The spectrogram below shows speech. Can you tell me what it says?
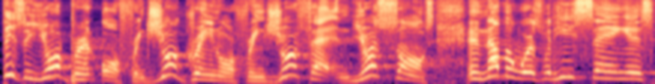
These are your burnt offerings, your grain offerings, your fattened, your songs. In other words, what he's saying is,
